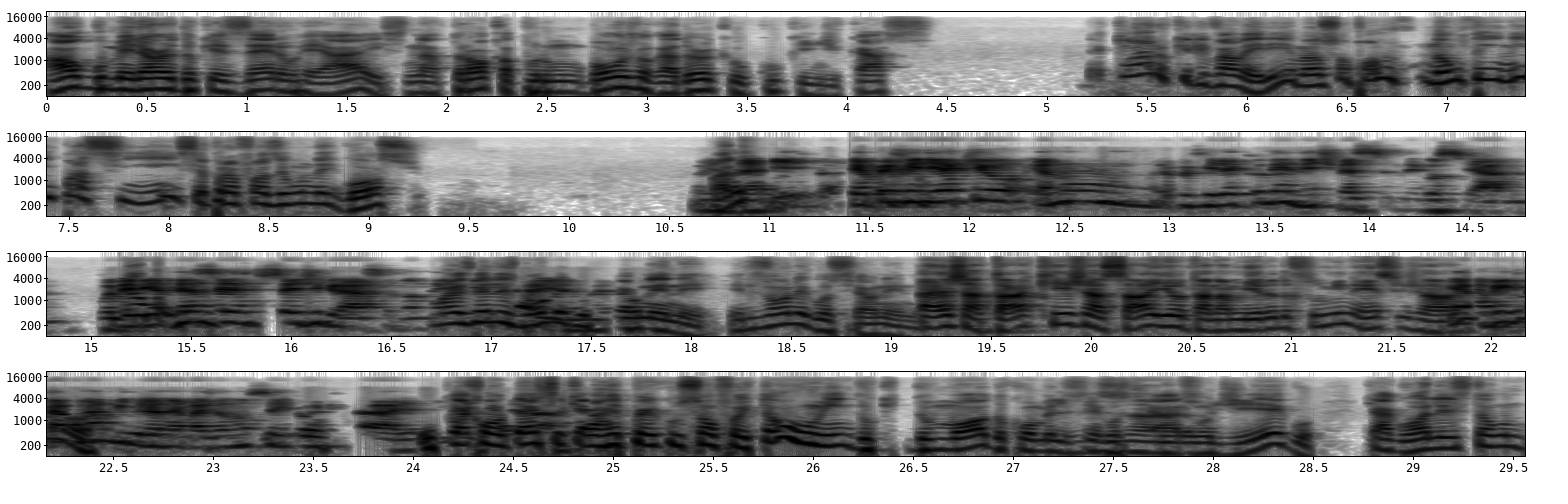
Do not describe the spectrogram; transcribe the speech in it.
algo melhor do que zero reais na troca por um bom jogador que o Cuca indicasse? É claro que ele valeria, mas o São Paulo não tem nem paciência para fazer um negócio. Pois é. Eu preferia que eu, eu não, eu preferia que o Nenê tivesse sido negociado. Poderia não, até ser, ser, de graça. mas eles vão negociar né? o Nenê. Eles vão negociar o Nenê. É, já tá aqui, já saiu, tá na mira do Fluminense já. É, eu vi que tá na mira, né? Mas eu não sei como tá. O que acontece é que a repercussão foi tão ruim do, do modo como eles Exato. negociaram o Diego, que agora eles estão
